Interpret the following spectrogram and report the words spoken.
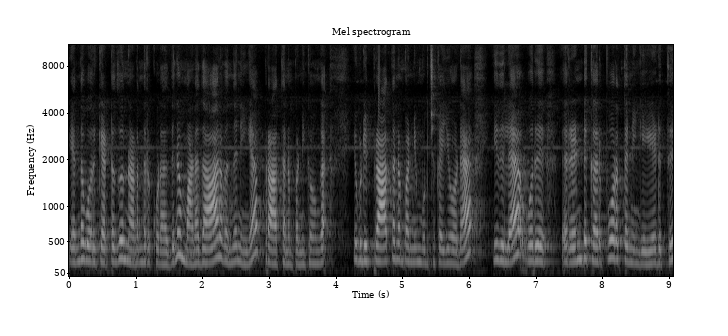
எந்த ஒரு கெட்டதும் நடந்துடக்கூடாதுன்னு மனதார வந்து நீங்கள் பிரார்த்தனை பண்ணிக்கோங்க. இப்படி பிரார்த்தனை பண்ணி முடிச்ச கையோட இதில் ஒரு ரெண்டு கற்பூரத்தை நீங்கள் எடுத்து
